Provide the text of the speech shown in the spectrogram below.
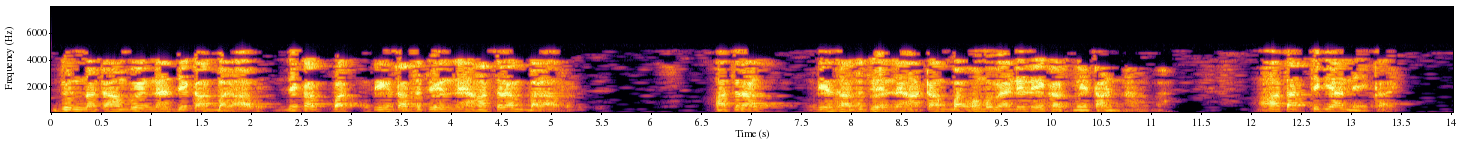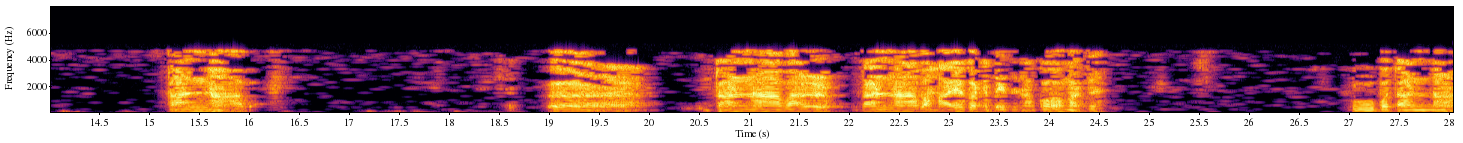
දුන්නට හම්බ වෙන්නේ දෙකක් බලාව. දෙකක් පස්කින් සතුට වෙන්නේ හතරක් බලාව. හතරක් ගේ සතුට වෙන්නේ අටක් බොහොම වැඩෙන එකක් මේ තණ්හාව. ආතත්‍ය කියන්නේ ඒකයි. තණ්හාව. තණ්හාවල් තණ්හාව හයකට බෙදෙනවා කොහොමද? රූප තණ්හා,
